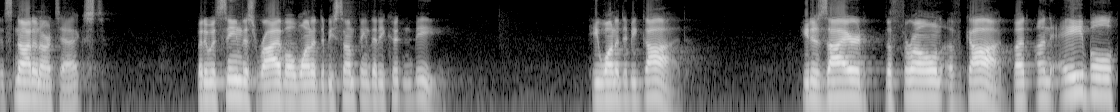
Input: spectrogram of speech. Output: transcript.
It's not in our text, but it would seem this rival wanted to be something that he couldn't be. He wanted to be God. He desired the throne of God, but unable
